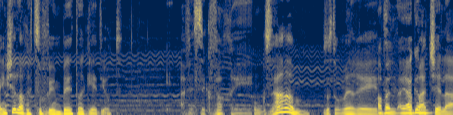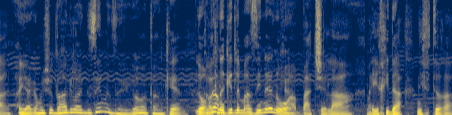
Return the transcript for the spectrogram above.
החיים שלה רצופים בטרגדיות. אבל זה כבר אה, מוגזם. זאת אומרת, אבל הבת גם- שלה, היה גם מי שדאג להגזים את זה, יונתן. כן. לא, רק יודע. נגיד למאזיננו, כן. הבת שלה, היחידה, נפטרה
